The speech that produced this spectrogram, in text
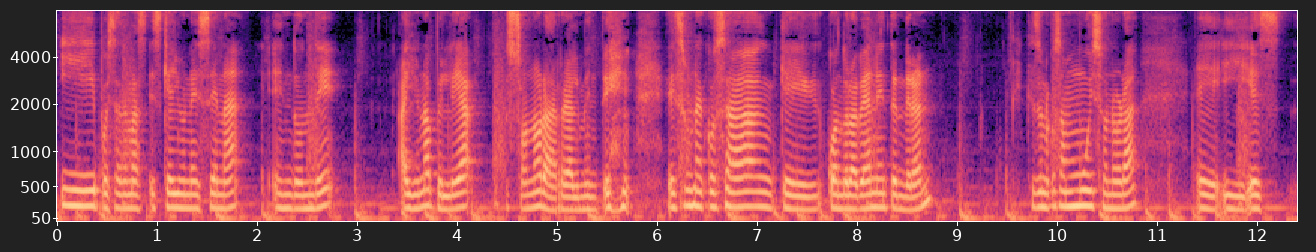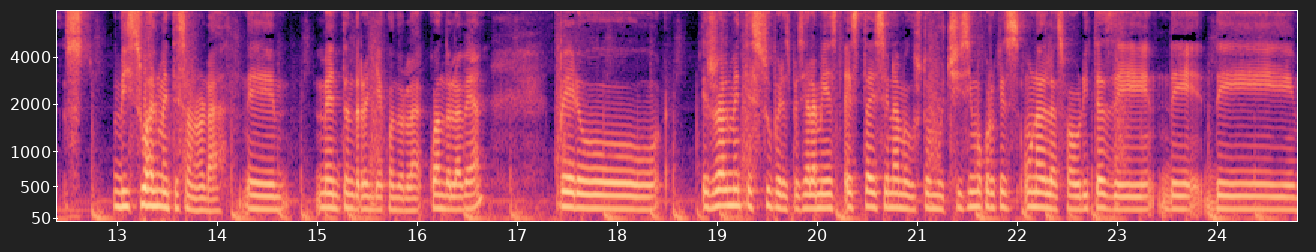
Y pues además es que hay una escena en donde hay una pelea sonora realmente. Es una cosa que cuando la vean entenderán, que es una cosa muy sonora eh, y es visualmente sonora. Eh, me entenderán ya cuando la, cuando la vean. pero es realmente súper especial. A mí esta escena me gustó muchísimo, creo que es una de las favoritas de, de, de,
